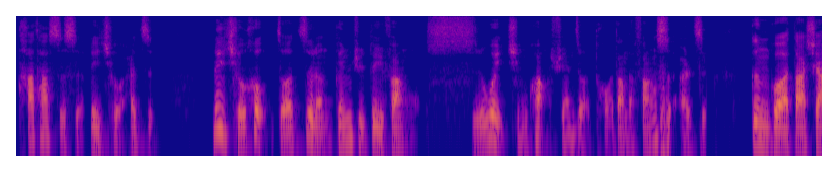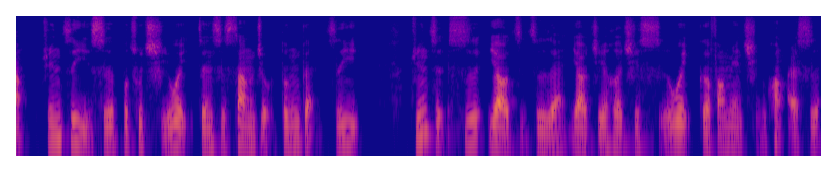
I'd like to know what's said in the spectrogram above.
踏踏实实内求而止。内求后，则自能根据对方实位情况，选择妥当的方式而止。艮卦大象，君子以思不出其位，正是上九敦艮之意。君子思要止之人，要结合其实位各方面情况而思，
